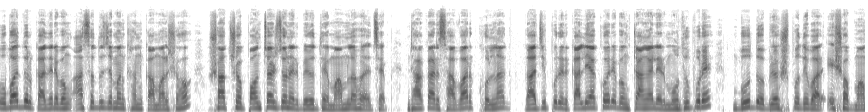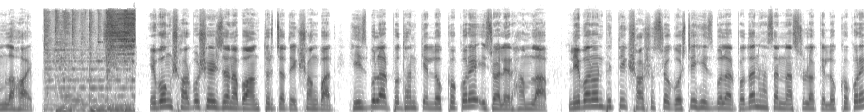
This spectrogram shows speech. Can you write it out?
ওবায়দুল কাদের এবং আসাদুজ্জামান খান কামাল সহ সাতশো পঞ্চাশ জনের বিরুদ্ধে মামলা হয়েছে। ঢাকার সাভার, খুলনা, গাজীপুরের কালিয়াকৈর এবং টাঙ্গাইলের মধুপুরে বুধ ও বৃহস্পতিবার এসব মামলা হয়। এবং সর্বশেষ জানাব আন্তর্জাতিক সংবাদ। হিজবুলার প্রধানকে লক্ষ্য করে ইসরায়েলের হামলা। লেবানন ভিত্তিক সশস্ত্র গোষ্ঠী হিজবুলার প্রধান হাসান নাসরুল্লাহকে লক্ষ্য করে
